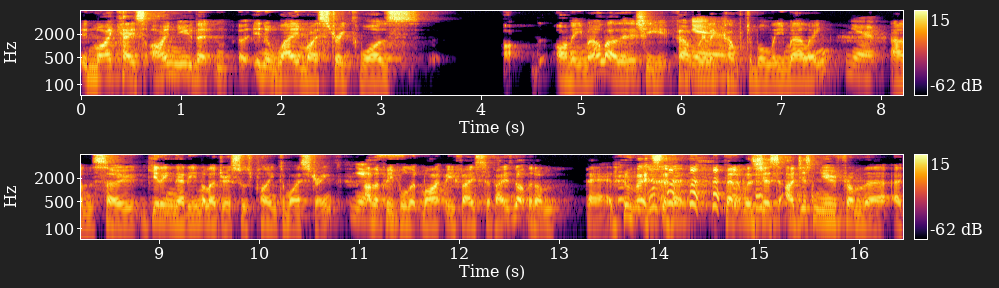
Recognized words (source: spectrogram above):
In my case, I knew that in a way my strength was on email. I actually felt really comfortable emailing. yeah. Um, so getting that email address was playing to my strength. Yes. Other people that might be face to face, not that I'm bad, but, uh, but it was just I just knew from the uh,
